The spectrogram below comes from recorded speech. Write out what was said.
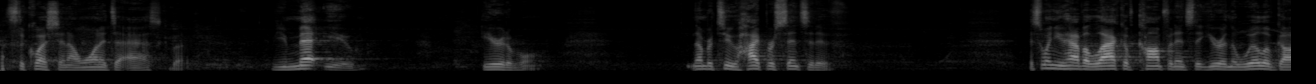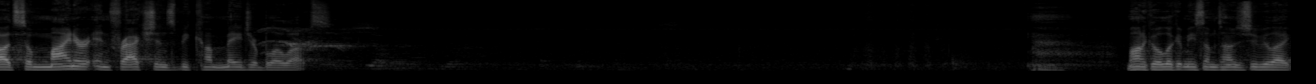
that's the question I wanted to ask. But have you met you, irritable. Number two, hypersensitive. It's when you have a lack of confidence that you're in the will of God, so minor infractions become major blow ups. Monica will look at me sometimes and she'll be like,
